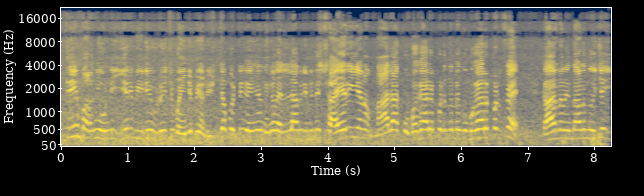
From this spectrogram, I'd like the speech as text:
ഇത്രയും പറഞ്ഞുകൊണ്ട് ഈ ഒരു വീഡിയോ ഇവിടെ വെച്ച് മൈൻഡ് ചെയ്യാണ്. ഇഷ്ടപ്പെട്ട് കഴിഞ്ഞാൽ നിങ്ങൾ എല്ലാവരും ഇത് ഷെയർ ചെയ്യണം. നാലാക്ക് ഉപകാരപ്പെടുന്നുണ്ടെങ്കിൽ ഉപകാരപ്പെടട്ടെ കാരണം എന്താണെന്ന് വെച്ചാൽ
